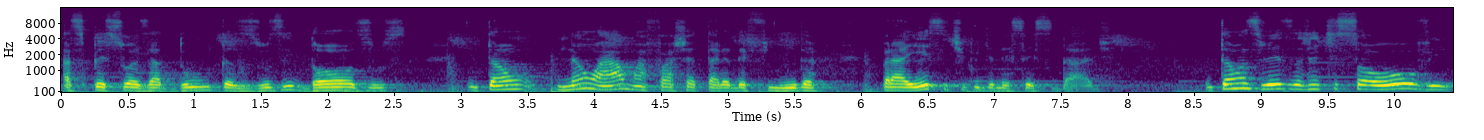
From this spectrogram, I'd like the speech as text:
as pessoas adultas, os idosos. Então, não há uma faixa etária definida para esse tipo de necessidade. Então, às vezes, a gente só ouve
